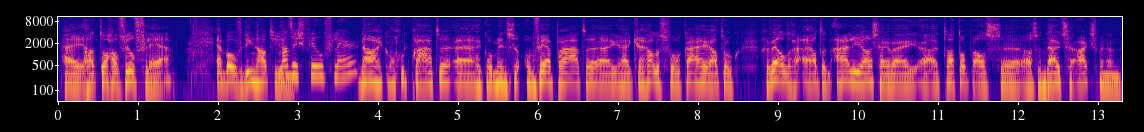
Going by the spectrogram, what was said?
Hij had toch al veel flair. En bovendien had hij... Wat een- is veel flair? nou, hij kon goed praten. eh, hij kon mensen omver praten. Hij, hij kreeg alles voor elkaar. Hij had ook geweldig... Hij had een alias. Hij, hij, eh, trad op als, eh, als een Duitse arts... Met, een,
